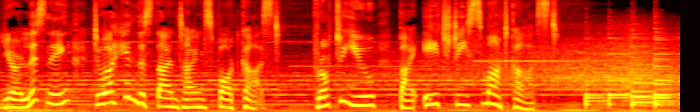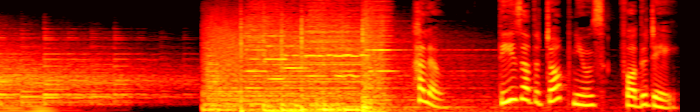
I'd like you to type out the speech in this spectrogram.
You're listening to a Hindustan Times podcast brought to you by HT Smartcast. Hello, these are the top news for the day.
